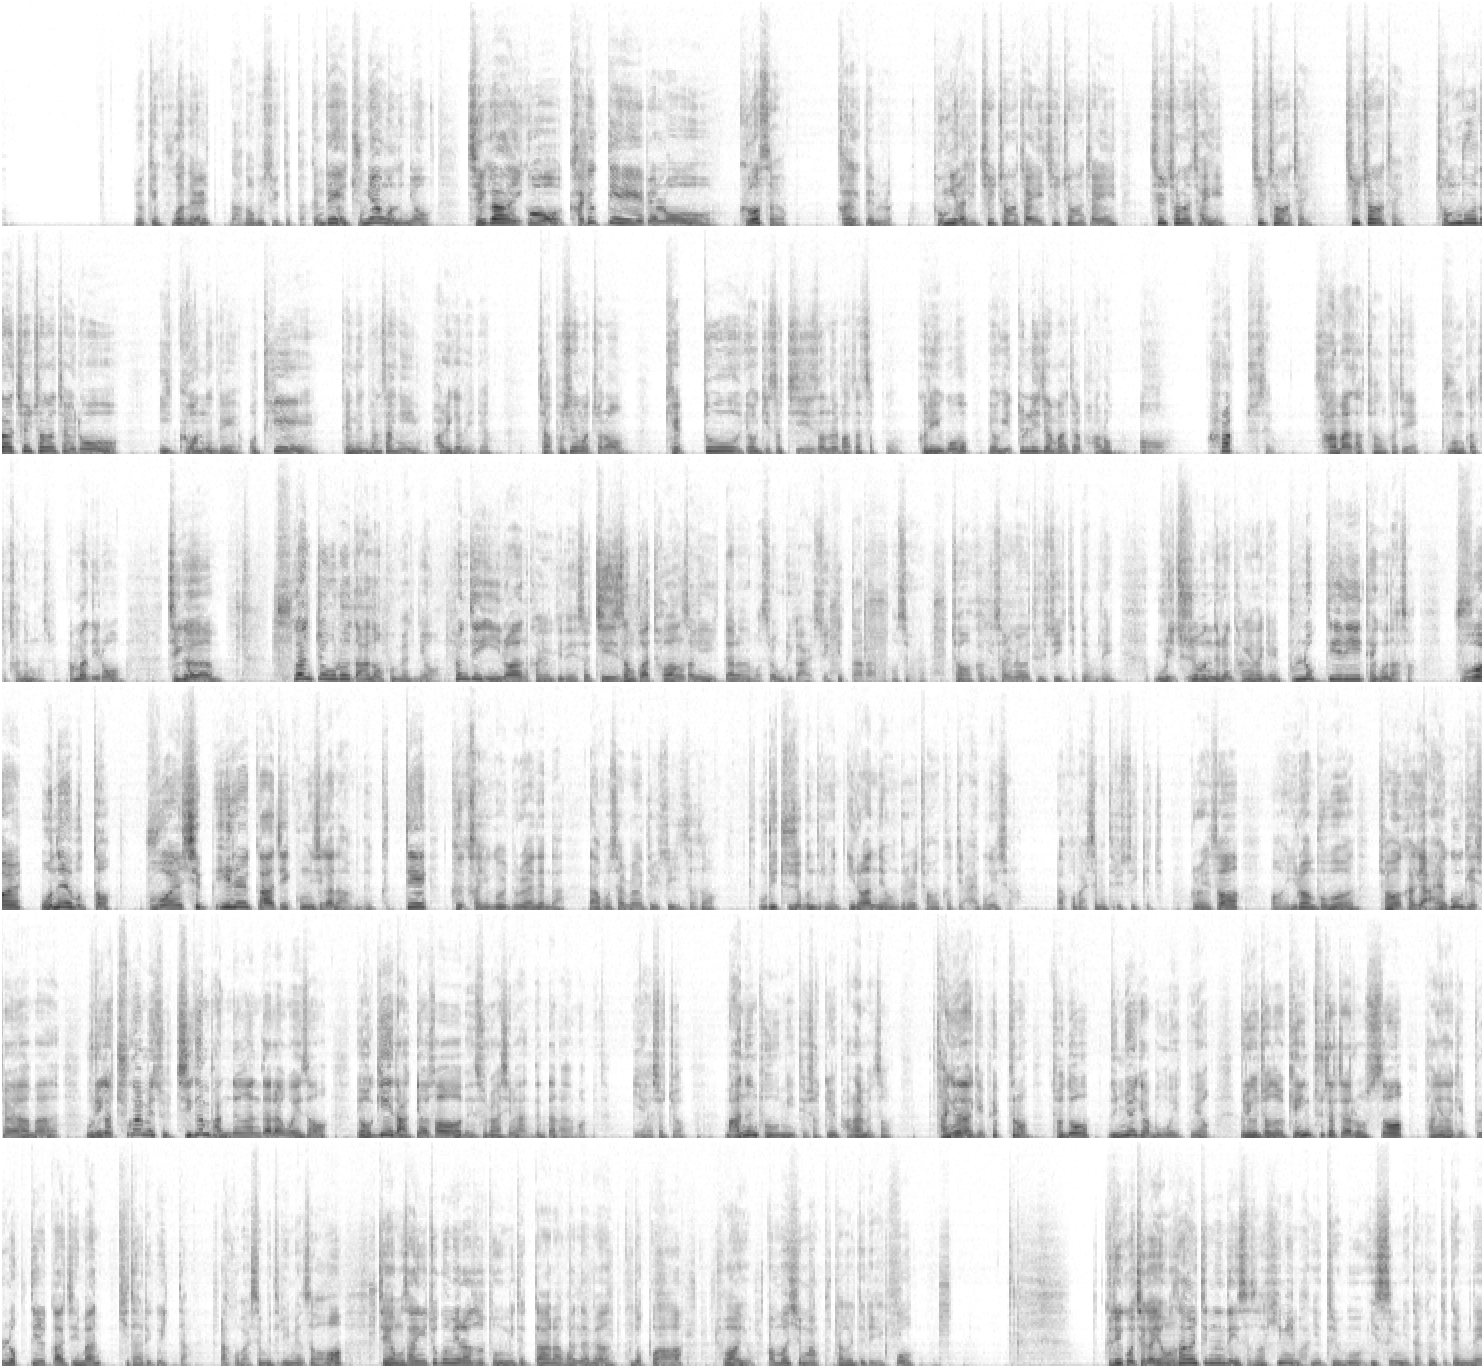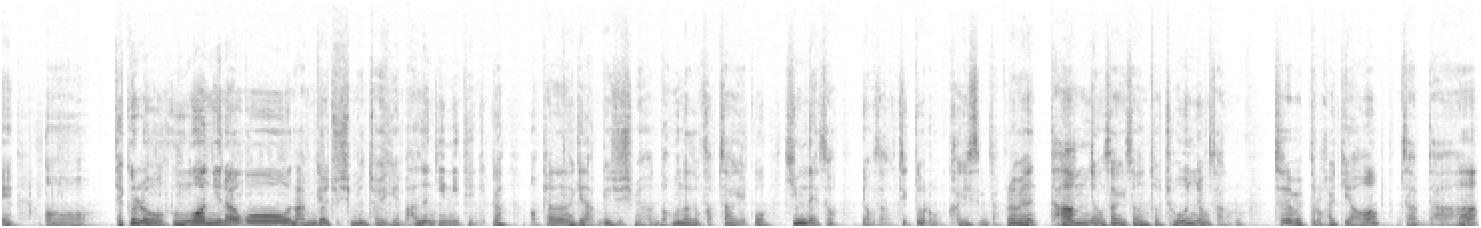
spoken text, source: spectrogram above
이렇게 구간을 나눠볼 수 있겠다. 근데 중요한 거는요. 제가 이거 가격대별로 그었어요. 가격대별로 동일하게 7천 원 차이, 7천 원 차이, 7천 원 차이, 7천 원 차이, 7천 원 차이 전부 다 7천 원 차이로 이 그었는데 어떻게 되는 현상이 발휘가 되냐? 자 보시는 것처럼 갭도 여기서 지지선을 받았었고 그리고 여기 뚫리자마자 바로 어 하락 추세로 44,000원까지 부근까지 가는 모습. 한마디로 지금 주관적으로 나눠 보면요. 현재 이러한 가격에 대해서 지지선과 저항선이 있다는 것을 우리가 알 수 있겠다라는 것을 정확하게 설명을 드릴 수 있기 때문에 우리 주주분들은 당연하게 블록딜이 되고 나서 9월 오늘부터 9월 11일까지 공시가 나오면 그때 그 가격을 노려야 된다라고 설명을 드릴 수 있어서 우리 주주분들은 이러한 내용들을 정확하게 알고 계셔라 라고 말씀을 드릴 수 있겠죠. 그래서 어, 이러한 부분 정확하게 알고 계셔야만 우리가 추가 매수 지금 반등한다라고 해서 여기에 낚여서 매수를 하시면 안 된다라는 겁니다. 이해하셨죠? 많은 도움이 되셨길 바라면서 당연하게 펩트론 저도 눈여겨보고 있고요. 그리고 저도 개인 투자자로서 당연하게 블록딜까지만 기다리고 있다. 라고 말씀을 드리면서 제 영상이 조금이라도 도움이 됐다라고 한다면 구독과 좋아요 한 번씩만 부탁을 드리겠고 그리고 제가 영상을 찍는 데 있어서 힘이 많이 들고 있습니다. 그렇기 때문에 어, 댓글로 응원이라고 남겨주시면 저에게 많은 힘이 되니까 어, 편안하게 남겨주시면 너무나도 감사하겠고 힘내서 영상 찍도록 하겠습니다. 그러면 다음 영상에선 더 좋은 영상으로 찾아뵙도록 할게요. 감사합니다.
